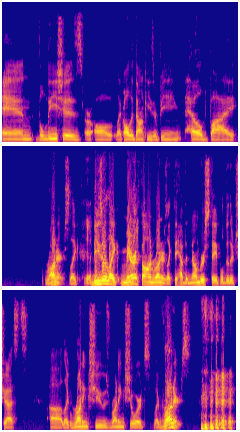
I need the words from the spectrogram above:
and the leashes are all like all the donkeys are being held by runners. Like Yeah. these are like marathon runners. Like they have the numbers stapled to their chests, uh, like running shoes, running shorts, like runners. and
